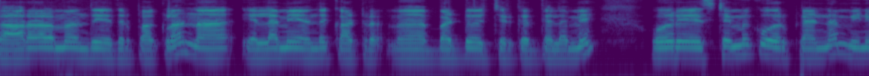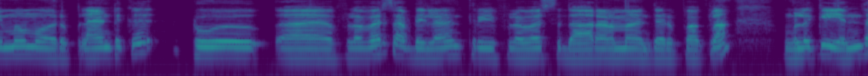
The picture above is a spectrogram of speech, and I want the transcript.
தாராளமாக வந்து எதிர்பார்க்கலாம். நான் எல்லாமே வந்து காட்டுறேன் பட்டு வச்சுருக்கிறது எல்லாமே. ஒரு ஸ்டெம்முக்கு ஒரு பிளான்ட்னா மினிமம் ஒரு பிளான்ட்டுக்கு டூ ஃப்ளவர்ஸ் அப்படி இல்லைன்னா த்ரீ ஃப்ளவர்ஸ் தாராளமாக எதிர்பார்க்கலாம். உங்களுக்கு எந்த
